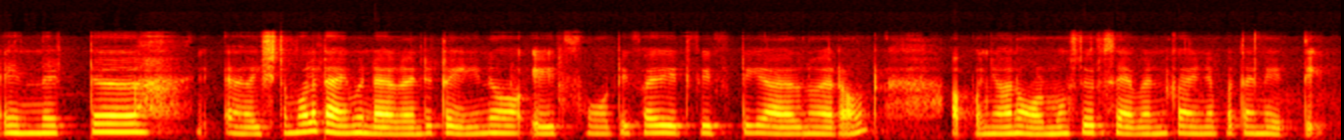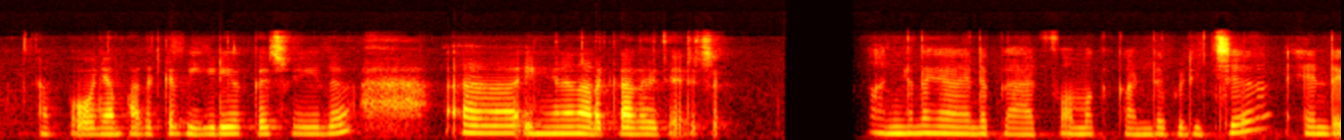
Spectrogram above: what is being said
എന്നിട്ട് ഇഷ്ടംപോലെ ടൈം ഉണ്ടായിരുന്നു. എന്റെ train eight forty five eight fifty ആയിരുന്നു അറൗണ്ട് അപ്പോൾ ഞാൻ ഓൾമോസ്റ്റ് ഒരു സെവൻ കഴിഞ്ഞപ്പോൾ തന്നെ എത്തി. അപ്പോൾ ഞാൻ പതുക്കെ വീഡിയോ ഒക്കെ ചെയ്ത് ഇങ്ങനെ നടക്കാമെന്ന് വിചാരിച്ചു. അങ്ങനെ ഞാൻ എന്റെ പ്ലാറ്റ്ഫോമൊക്കെ കണ്ടുപിടിച്ച് എന്റെ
